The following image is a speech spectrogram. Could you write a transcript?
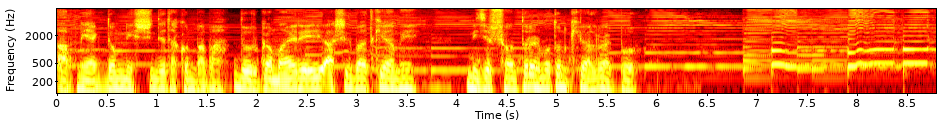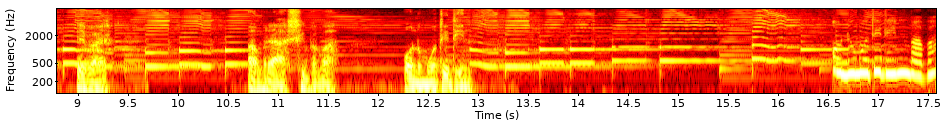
আপনি একদম নিশ্চিন্তে থাকুন বাবা। দুর্গা মায়ের এই আশীর্বাদকে আমি নিজের সন্তানের মতন খেয়াল রাখব। এবার আমরা আসি বাবা, অনুমতি দিন। অনুমতি দিন বাবা।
